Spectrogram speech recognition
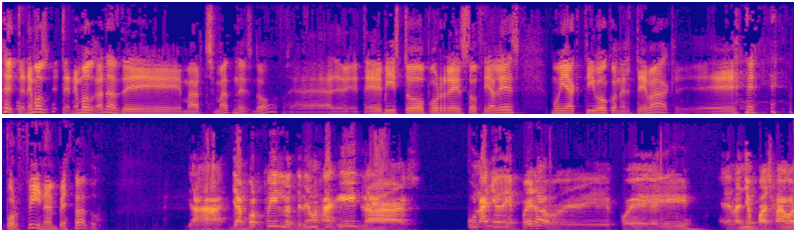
tenemos, tenemos ganas de March Madness, ¿no? O sea, te he visto por redes sociales muy activo con el tema que por fin ha empezado. Ya, ya por fin lo tenemos aquí tras un año de espera. eh, fue el año pasado,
